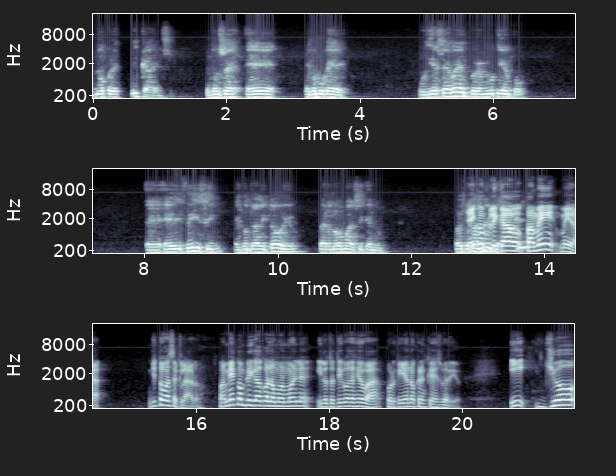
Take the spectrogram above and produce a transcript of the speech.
no predica eso. Entonces, es como que pudiese haber, pero al mismo tiempo eh, es difícil, es contradictorio, pero no vamos a decir que no. es complicado. Para mí, mira, yo te voy a hacer claro. Para mí es complicado con los mormones y los testigos de Jehová porque ellos no creen que Jesús es Dios. Y yo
